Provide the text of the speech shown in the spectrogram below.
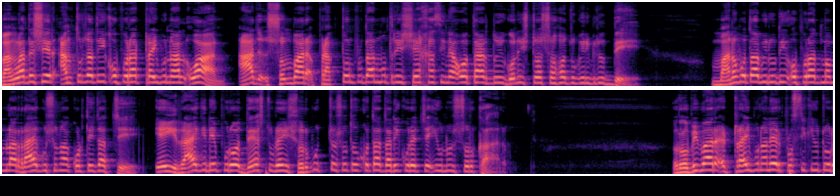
বাংলাদেশের আন্তর্জাতিক অপরাধ ট্রাইব্যুনাল ওয়ান আজ সোমবার প্রাক্তন প্রধানমন্ত্রী শেখ হাসিনা ও তার দুই ঘনিষ্ঠ সহযোগীর বিরুদ্ধে মানবতা বিরোধী অপরাধ মামলার রায় ঘোষণা করতে যাচ্ছে। এই রায় ঘিরে পুরো দেশ জুড়েই সর্বোচ্চ সতর্কতা জারি করেছে ইউনুস সরকার। রবিবার ট্রাইব্যুনালের প্রসিকিউটর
